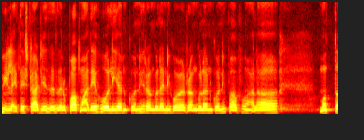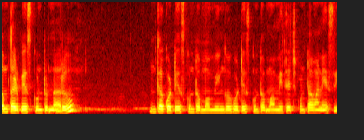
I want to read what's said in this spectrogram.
వీళ్ళైతే స్టార్ట్ చేసేసారు. పాపం అదే హోలీ అనుకొని రంగులని రంగులు అనుకొని పాపం అలా మొత్తం తడిపేసుకుంటున్నారు. ఇంకా కొట్టేసుకుంటాం మమ్మీ ఇంకో కొట్టేసుకుంటాం మమ్మీ తెచ్చుకుంటాం అనేసి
